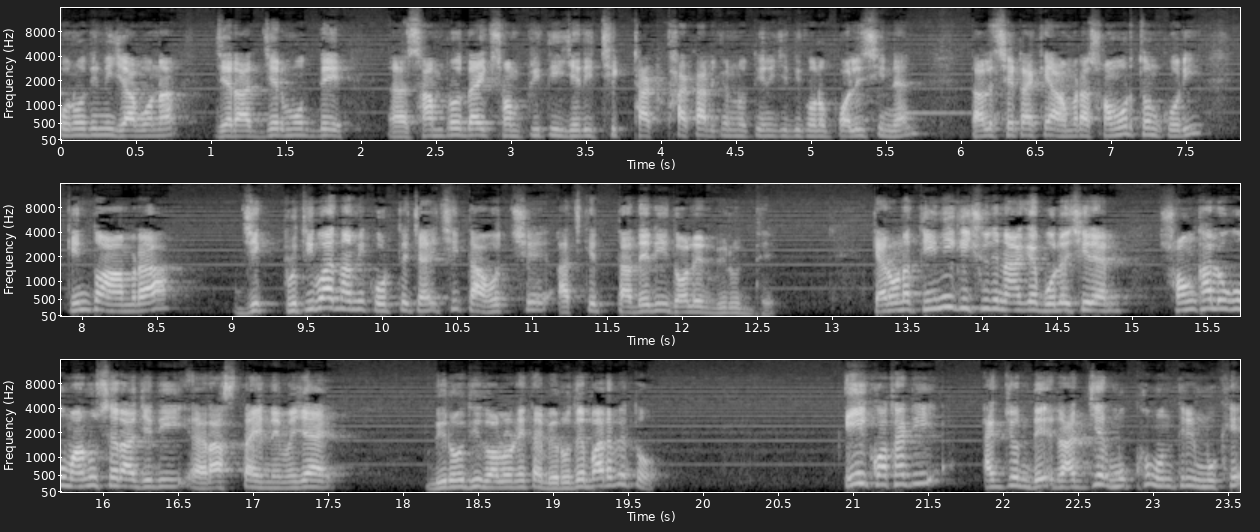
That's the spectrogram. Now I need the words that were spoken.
কোনোদিনই যাব না যে রাজ্যের মধ্যে সাম্প্রদায়িক সম্প্রীতি যদি ঠিকঠাক থাকার জন্য তিনি যদি কোনো পলিসি নেন, তাহলে সেটাকে আমরা সমর্থন করি। কিন্তু আমরা যে প্রতিবাদ আমি করতে চাইছি তা হচ্ছে আজকে তাদেরই দলের বিরুদ্ধে। কেননা তিনি কিছুদিন আগে বলেছিলেন, সংখ্যালঘু মানুষেরা যদি রাস্তায় নেমে যায়, বিরোধী দলনেতা বেরোতে পারবে তো? এই কথাটি একজন রাজ্যের মুখ্যমন্ত্রীর মুখে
